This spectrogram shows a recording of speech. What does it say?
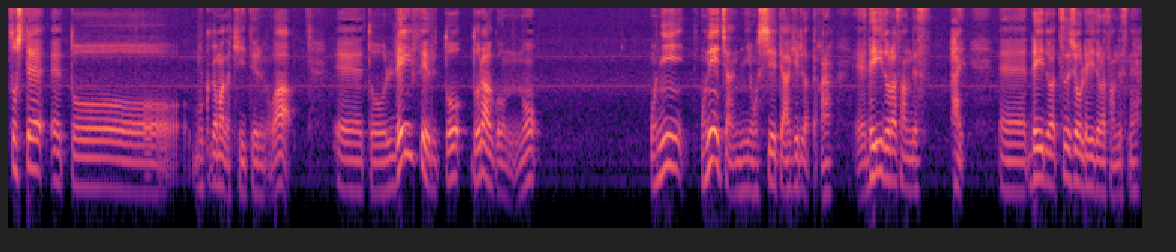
そしてえっ、と僕がまだ聞いているのはえっ、とレイフェルとドラゴンのおにお姉ちゃんに教えてあげるだったかな、えー、レイドラさんです。はい、えー、レイドラ通称レイドラさんですね。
